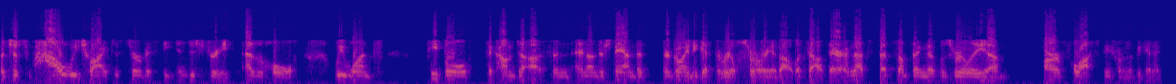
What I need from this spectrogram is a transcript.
but just how we try to service the industry as a whole. We want people to come to us and, and understand that they're going to get the real story about what's out there. And that's, that's something that was really um, our philosophy from the beginning.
